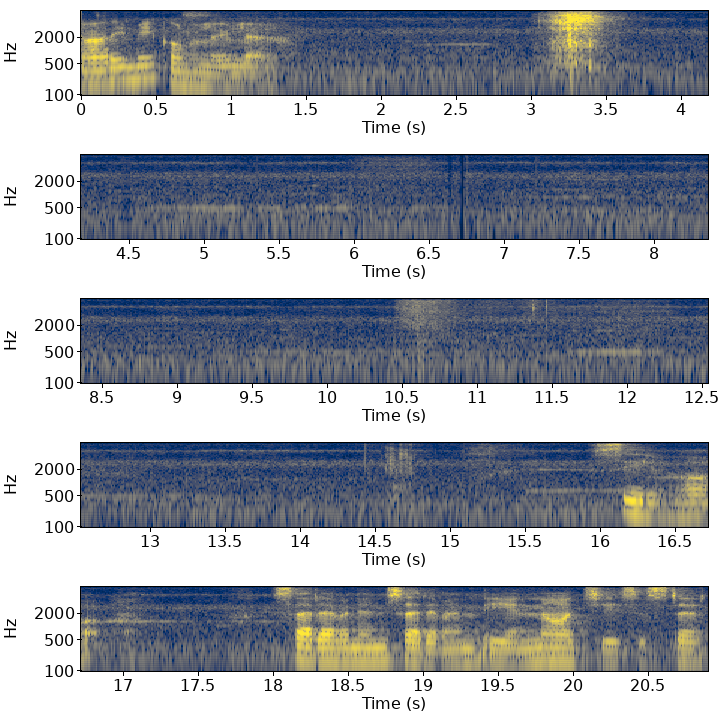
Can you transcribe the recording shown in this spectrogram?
யாரையுமே காணலை இல்லை சிவா. சரவணன் சரவணன். என்ன ஆச்சு சிஸ்டர்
